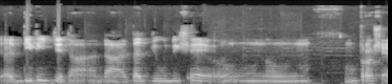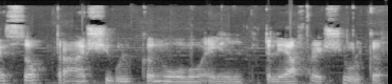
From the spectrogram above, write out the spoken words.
uh, dirige da, da, da giudice un, un, un, processo tra Shulk nuovo e il, tutte le altre Shulk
